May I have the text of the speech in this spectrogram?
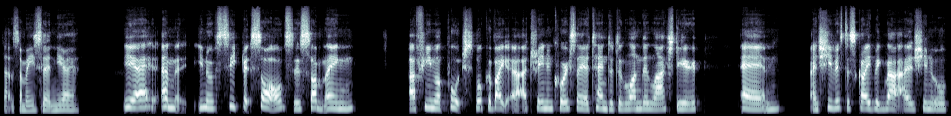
that's amazing. Yeah. Yeah. And, you know, secret sauce is something a female coach spoke about at a training course I attended in London last year. Um, and she was describing that as, you know,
